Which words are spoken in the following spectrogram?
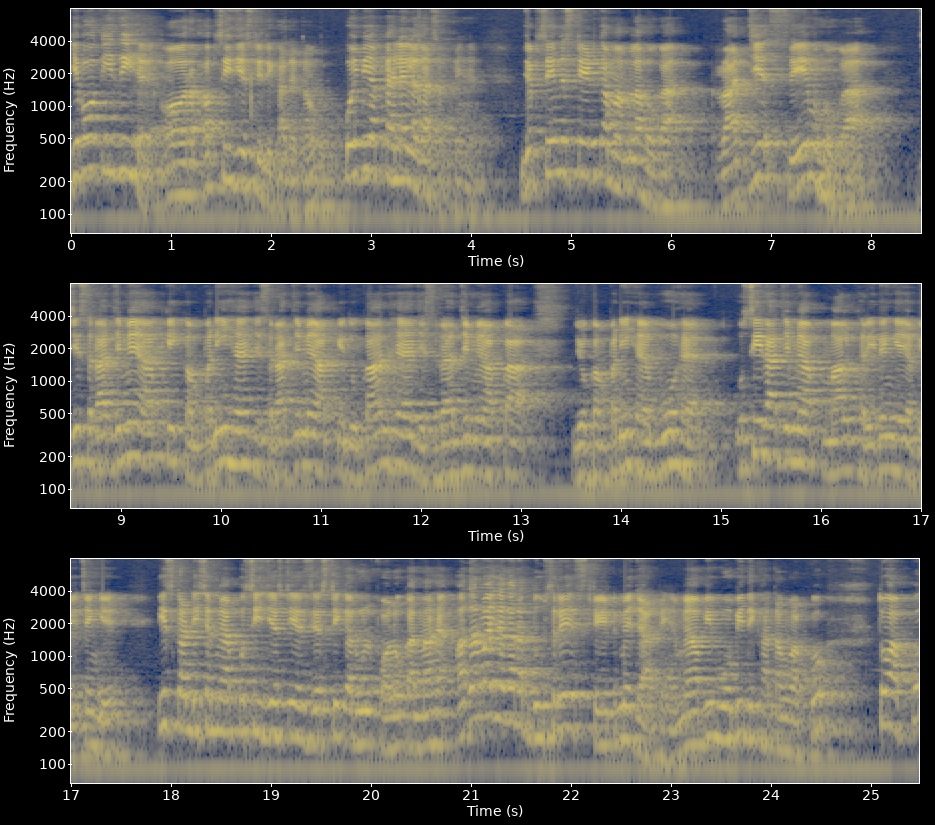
ये बहुत ईजी है, और अब सी जी एस टी दिखा देता हूँ। कोई भी आप पहले लगा सकते हैं। जब सेम स्टेट का मामला होगा, राज्य सेम होगा जिस राज्य में आपकी कंपनी है, जिस राज्य में आपकी दुकान है, जिस राज्य में आपका जो कंपनी है, वो है, उसी राज्य में आप माल खरीदेंगे या बेचेंगे, इस कंडीशन में आपको सीजीएसटी एसजीएसटी का रूल फॉलो करना है। अदरवाइज़ अगर आप दूसरे स्टेट में जाते हैं, मैं अभी वो भी दिखाता हूँ आपको तो आपको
